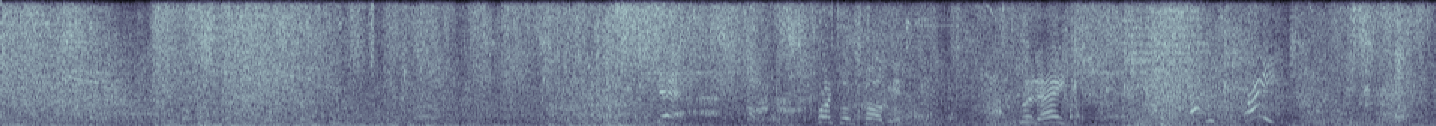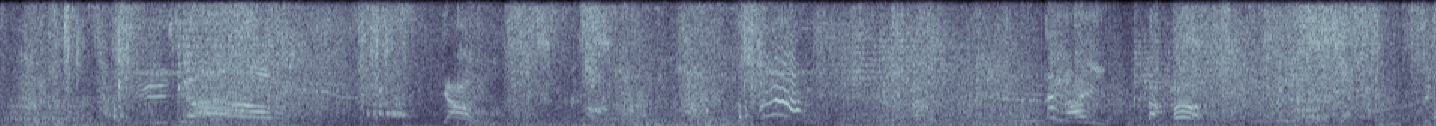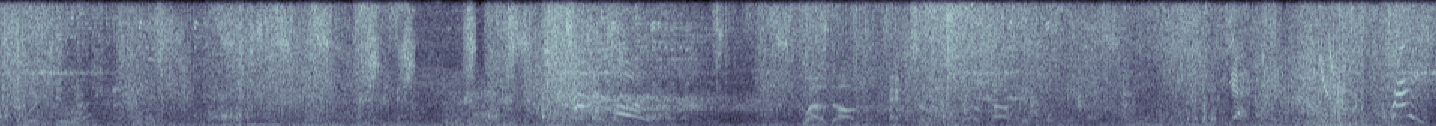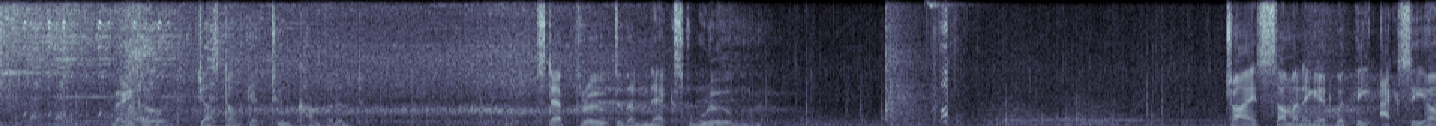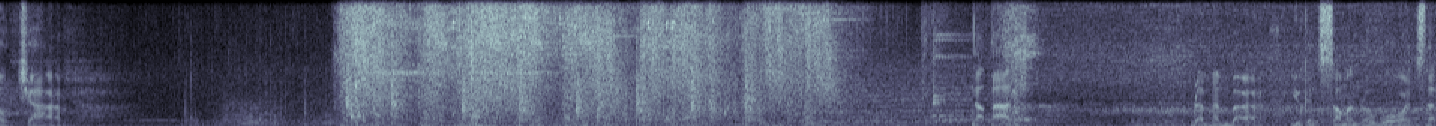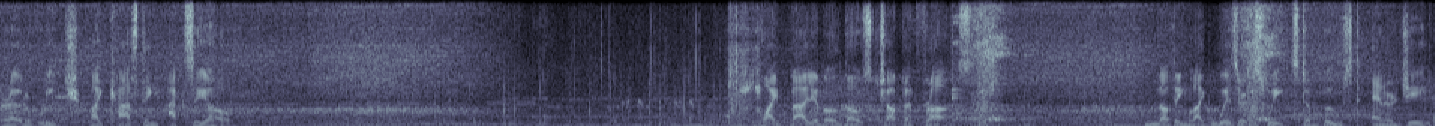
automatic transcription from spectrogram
Yeah! Right on target! Good aim! That was great! think doing. Well done. Excellent spell casting. Yes! Great! Very good. Just don't get too confident. Step through to the next room. Try summoning it with the Accio charm. Not bad. Remember, you can summon rewards that are out of reach by casting Accio. Quite valuable, those chocolate frogs. Nothing like wizard sweets to boost energy.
